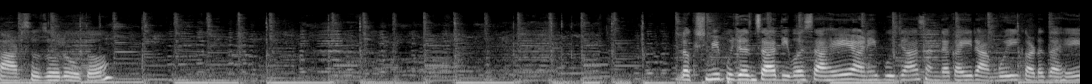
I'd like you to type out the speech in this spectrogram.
ताट सजवलं होतं. लक्ष्मीपूजनचा दिवस आहे आणि पूजा संध्याकाळी रांगोळी काढत आहे.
